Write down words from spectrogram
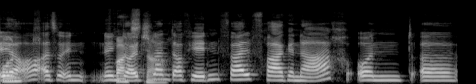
Ja, also in, in Deutschland nach. auf jeden Fall, frage nach. Und äh,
